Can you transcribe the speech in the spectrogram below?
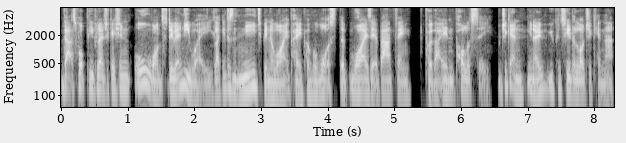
that's what people in education all want to do anyway. Like it doesn't need to be in a white paper, but what's the why is it a bad thing to put that in policy? Which again, you know, you can see the logic in that.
